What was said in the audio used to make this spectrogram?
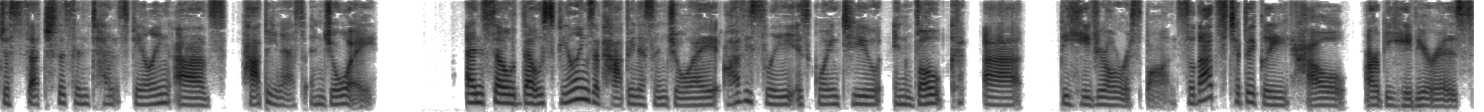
just such this intense feeling of happiness and joy. And so those feelings of happiness and joy obviously is going to invoke a behavioral response. So that's typically how our behavior is,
